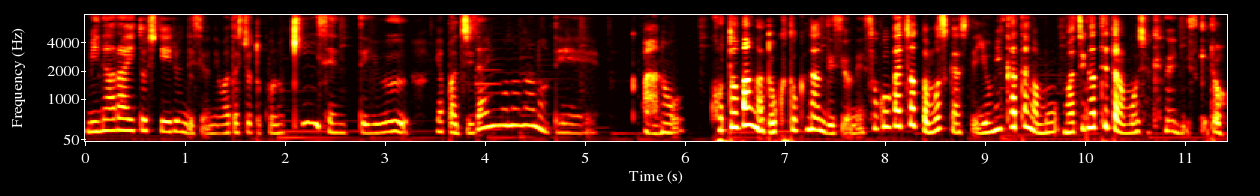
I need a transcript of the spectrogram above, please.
見習いとしているんですよね私ちょっとこの金銭っていうやっぱ時代物なのであの言葉が独特なんですよね。そこがちょっともしかして読み方がも間違ってたら申し訳ないんですけど、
